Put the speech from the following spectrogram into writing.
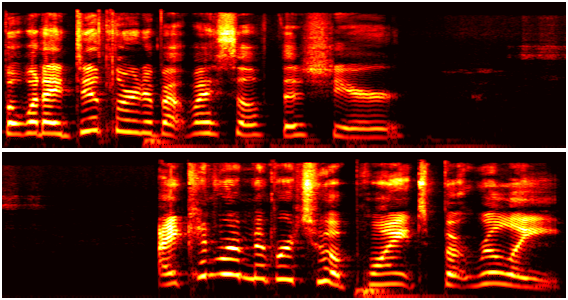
but what i did learn about myself this year i can remember to a point but really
